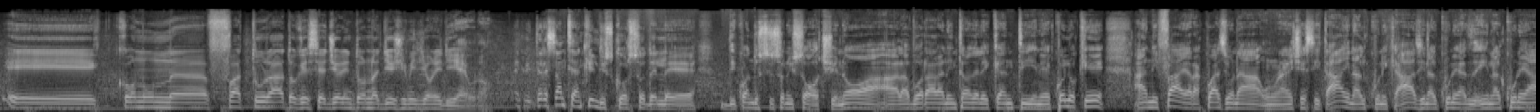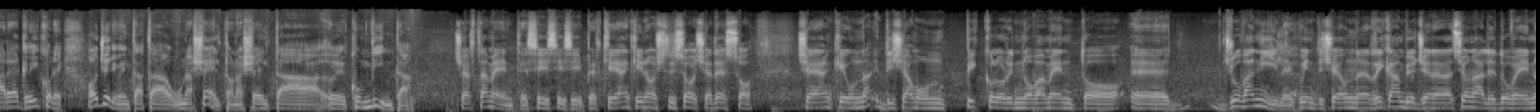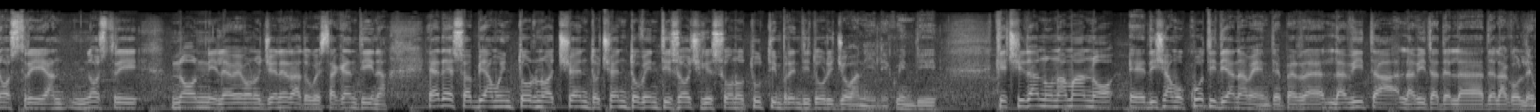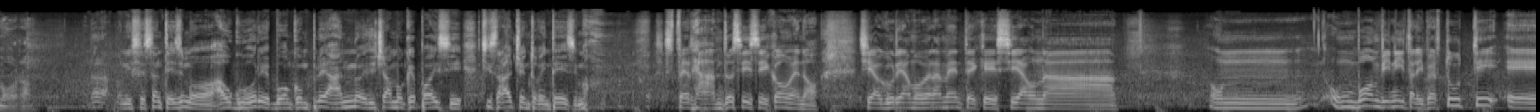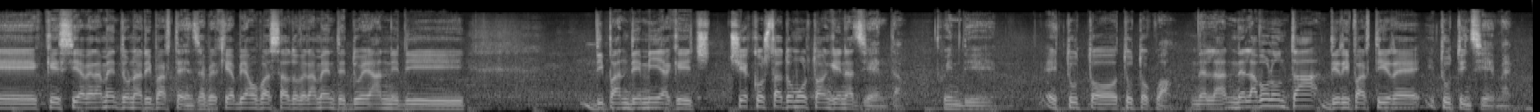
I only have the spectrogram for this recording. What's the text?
e con un eh, fatturato che si aggira intorno a 10 milioni di euro. Ecco, interessante anche il discorso delle, di quando si sono i soci no? a, a, lavorare all'interno delle cantine, quello che anni fa era quasi una, una necessità in alcuni casi, in alcune, in alcune, aree agricole, oggi è diventata una scelta, una scelta eh, convinta. Certamente, sì, sì, sì, perché anche i nostri soci adesso c'è anche un, diciamo, un, piccolo rinnovamento eh, giovanile, quindi c'è un ricambio generazionale dove i nostri, i nostri, nonni le avevano generato questa cantina e adesso abbiamo intorno a 100-120 soci che sono tutti imprenditori giovanili, quindi che ci danno una mano eh, diciamo, quotidianamente per la vita, la vita della, della Colle Moro. Allora con il sessantesimo auguri e buon compleanno e diciamo che poi sì, ci sarà il centoventesimo. Sperando, sì sì, come no. Ci auguriamo veramente che sia una, un, un, buon Vinitali per tutti e che sia veramente una ripartenza perché abbiamo passato veramente due anni di, di pandemia che ci è costato molto anche in azienda. Quindi è tutto, tutto qua, nella, nella volontà di ripartire tutti insieme.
